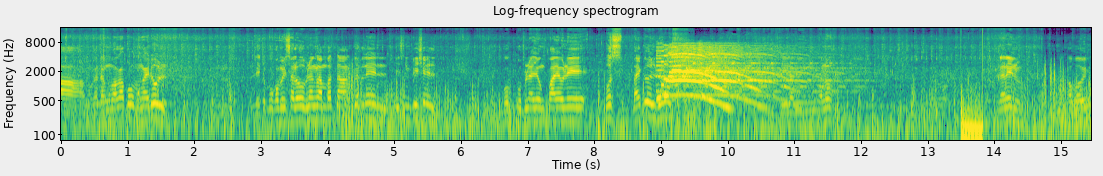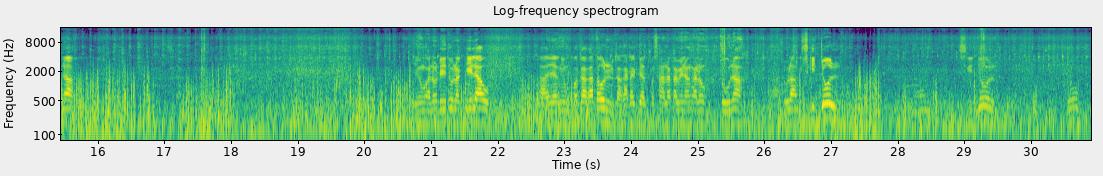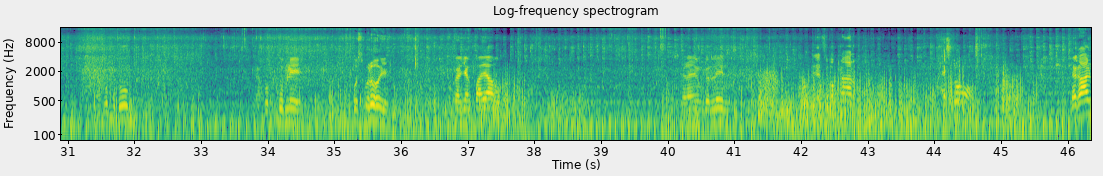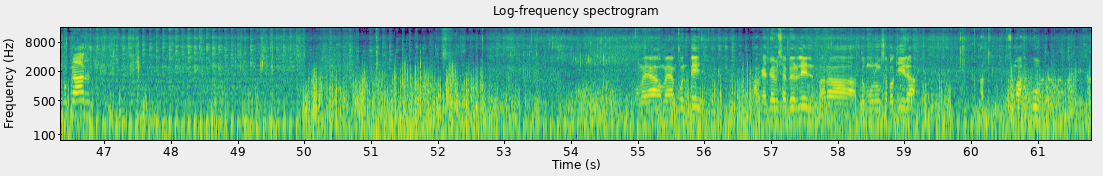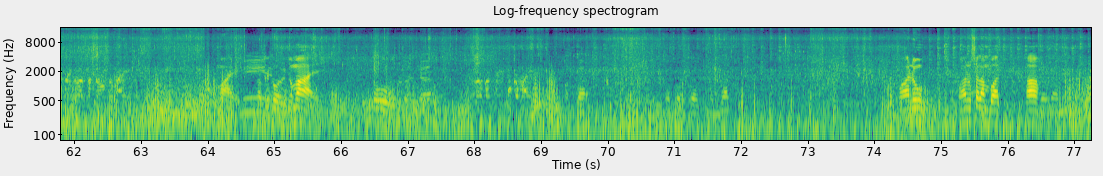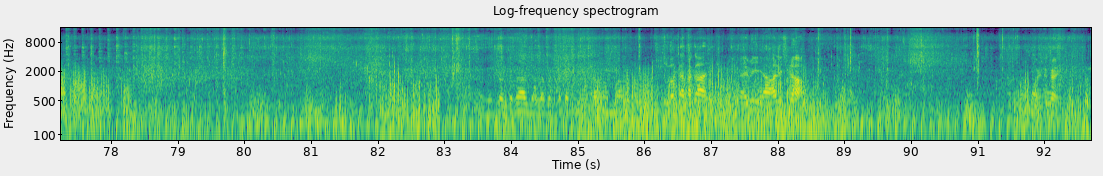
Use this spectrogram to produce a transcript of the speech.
Ah, magandang umaga po mga idol. Dito po kami sa loob ng lambat ng Berlin, Fishing Vessel. Kubkub na yung payaw ni Boss Michael. Hindi lang yung ano. Ano na rin, nakabawi na. Yung ano dito nagkilaw. Sayang yung pagkakataon, kakadagdag pa sana kami ng ano, tuna. Uh, sulang schedule. Schedule. Kub. Nakubkub. Nakubkub ni Boss Puloy. Yung kanyang payaw. Yan yung Berlin. Yan si Baknar. Maestro. Dagaan Baknar. Umaya, umayang konti. Akit kami sa Berlin para tumulong sa pagkila at sumaspo. Gamay. Capricorn, gamay. Ito. Mga ano, mga ano sa lambat. Ah, Tagal, lalabas na kami ng tama. di ba tatagal? Kaya may aalis na. Okay.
